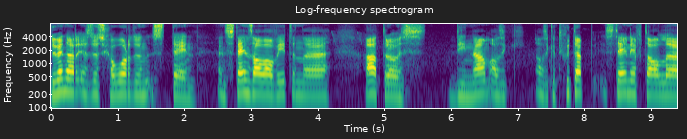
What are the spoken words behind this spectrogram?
De winnaar is dus geworden Stijn. En Stijn zal wel weten. Uh, ah, trouwens, die naam, als ik, als ik het goed heb. Stijn heeft, al, uh,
